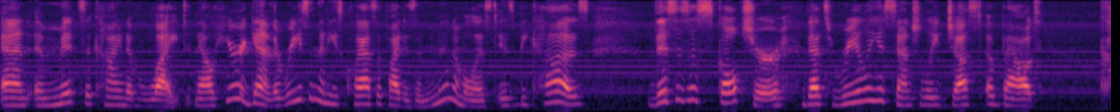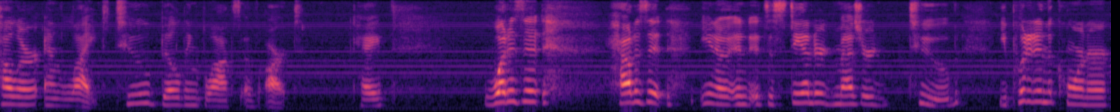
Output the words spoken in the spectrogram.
and emits a kind of light. Now here again, the reason that he's classified as a minimalist is because this is a sculpture that's really essentially just about color and light, two building blocks of art. Okay? What is it? How does it, you know, and it's a standard measured tube. You put it in the corner.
